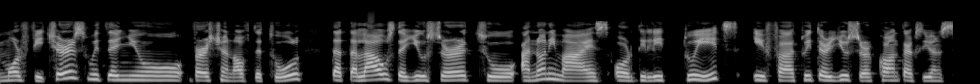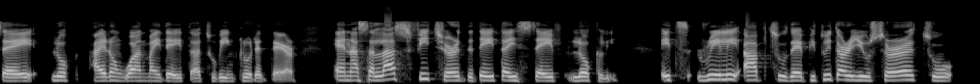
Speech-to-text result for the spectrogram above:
more features with the new version of the tool that allows the user to anonymize or delete tweets if a Twitter user contacts you and say, look, I don't want my data to be included there. And as a last feature, the data is saved locally. It's really up to the Twitter user to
